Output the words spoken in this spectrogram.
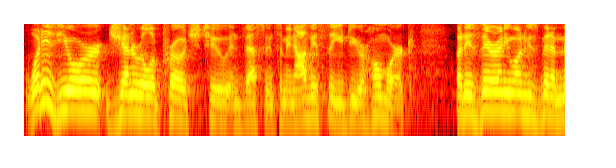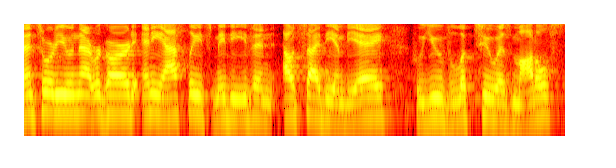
What is your general approach to investments? I mean, obviously, you do your homework. But is there anyone who's been a mentor to you in that regard? Any athletes, maybe even outside the NBA, who you've looked to as models?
